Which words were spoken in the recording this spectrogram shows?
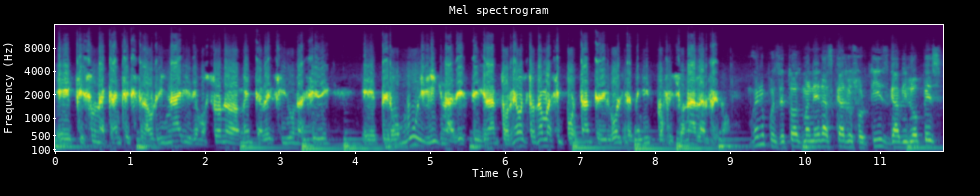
eh, que es una cancha extraordinaria y demostró nuevamente haber sido una sede, eh, pero muy digna de este gran torneo, el torneo más importante del golf femenil profesional, Alfredo. Bueno, pues de todas maneras, Carlos Ortiz, Gaby López,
